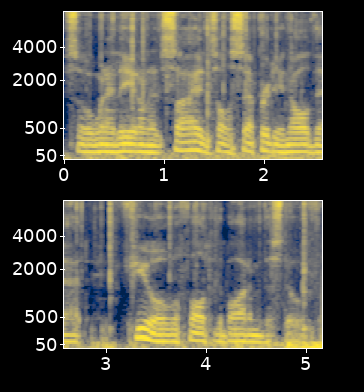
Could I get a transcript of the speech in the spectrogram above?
So when I lay it on its side, it's all separate, and all that fuel will fall to the bottom of the stove.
